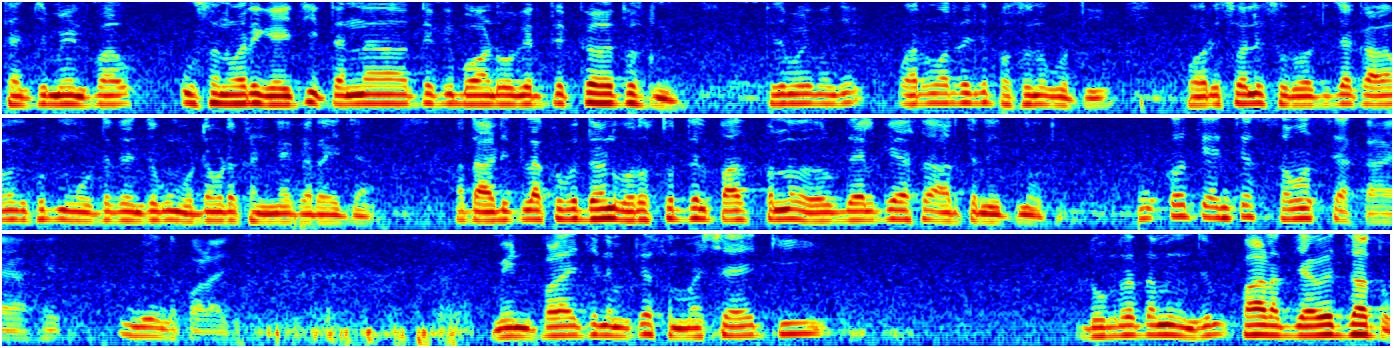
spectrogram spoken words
त्यांचे मेंढपाळ उसनवारी घ्यायची त्यांना ते की बॉन्ड वगैरे ते कळतच नाही. त्याच्यामुळे म्हणजे वारंवार त्यांची फसवणूक होती. फॉरेस्टवाले सुरुवातीच्या काळामध्ये खूप मोठ्या त्यांच्याकडून मोठ्या मोठ्या खंडण्या करायच्या. आता अडीच लाख रुपये दंड भरसतो त्याला पाच पन्नास हजार रुपये द्यायला काही असं अडचण येत नव्हती. नेमकं त्यांच्या समस्या काय आहेत मेंढपाळांच्या मेंढपाळाची नेमक्या समस्या आहे की डोंगरात आम्ही म्हणजे पाडात ज्यावेळेस जातो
